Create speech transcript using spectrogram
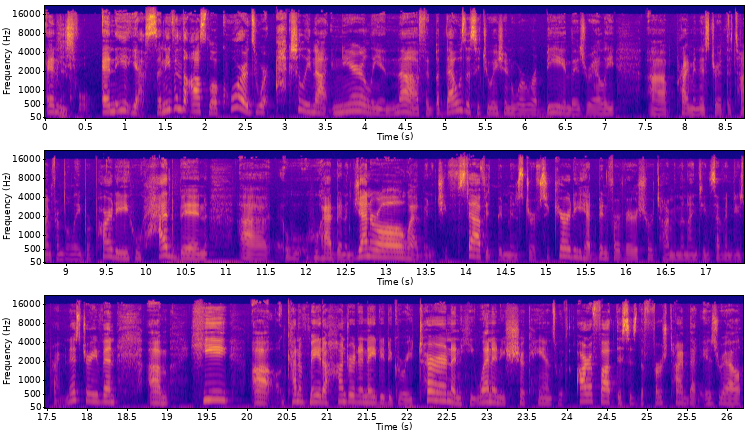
and peaceful. And yes, and even the Oslo Accords were actually not nearly enough. But that was a situation where Rabin, the Israeli uh, prime minister at the time from the Labor Party, who had been uh, who, who, had been a general, who had been chief of staff, had been minister of security, had been for a very short time in the 1970s prime minister even. Um, he uh, kind of made a 180 degree turn, and he went and he shook hands with Arafat. This is the first time that Israel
